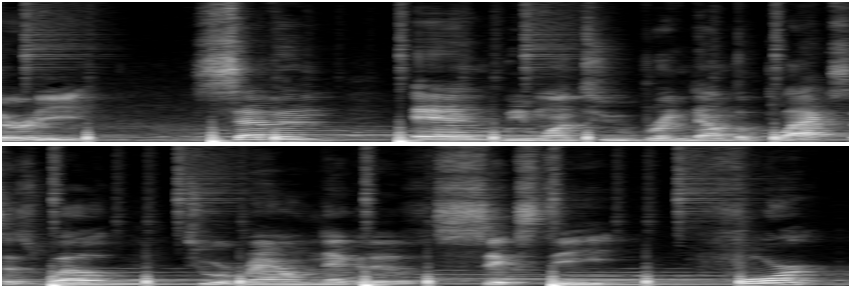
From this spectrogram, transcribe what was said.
37 and we want to bring down the blacks as well to around negative 64 it's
